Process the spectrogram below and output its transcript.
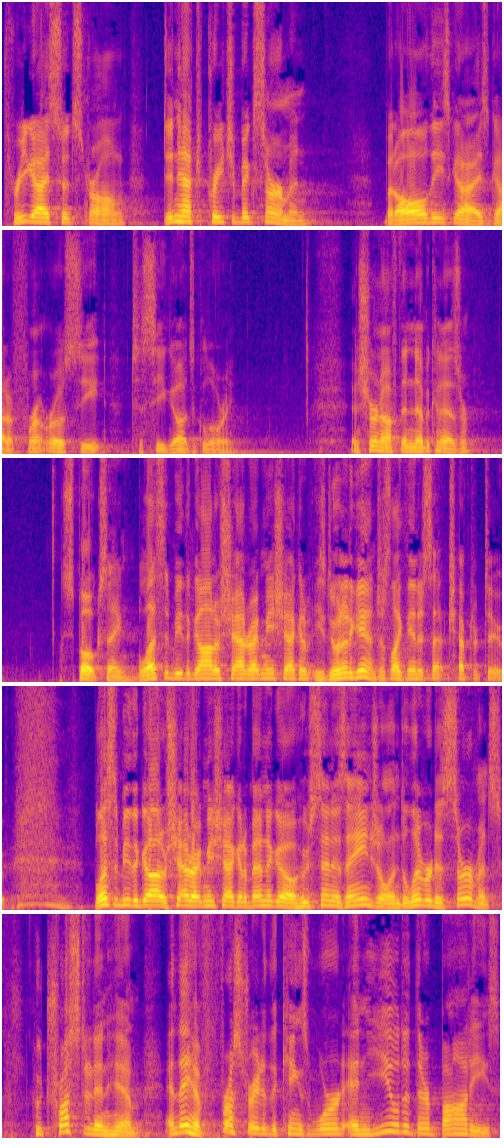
Three guys stood strong, didn't have to preach a big sermon, but all these guys got a front row seat to see God's glory. And sure enough, then Nebuchadnezzar spoke, saying, Blessed be the God of Shadrach, Meshach, and Abednego. He's doing it again, just like the end of chapter 2. Blessed be the God of Shadrach, Meshach, and Abednego, who sent his angel and delivered his servants, who trusted in him. And they have frustrated the king's word and yielded their bodies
